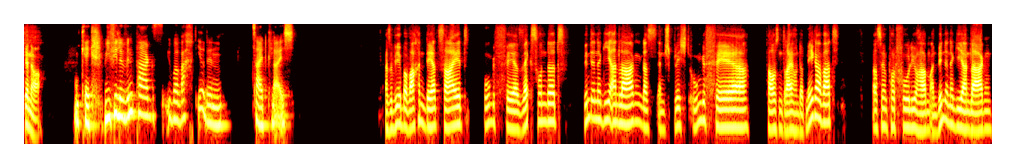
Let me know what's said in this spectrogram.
Genau. Okay. Wie viele Windparks überwacht ihr denn zeitgleich? Also wir überwachen derzeit ungefähr 600 Windenergieanlagen. Das entspricht ungefähr 1300 Megawatt, was wir im Portfolio haben an Windenergieanlagen.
